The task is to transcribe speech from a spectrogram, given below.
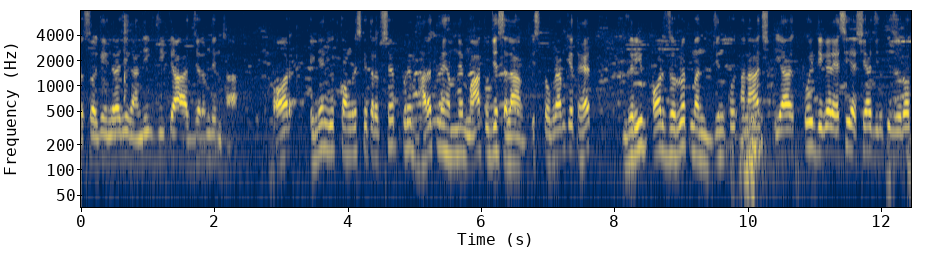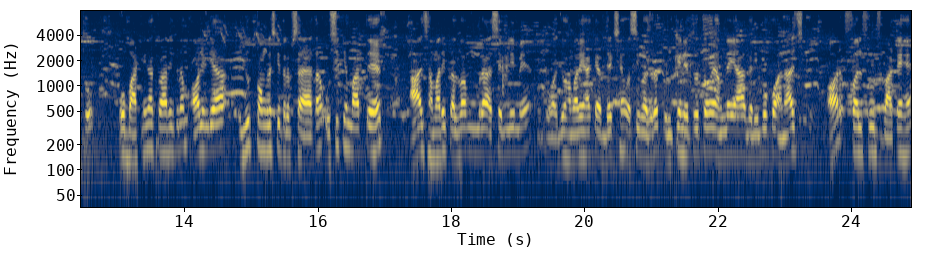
स्वर्गीय इंदिरा जी गांधी जी का आज जन्मदिन था और इंडियन यूथ कांग्रेस की तरफ़ से पूरे भारत में हमने माँ तुझे सलाम इस प्रोग्राम के तहत गरीब और ज़रूरतमंद जिनको अनाज या कोई दिगर ऐसी अशिया जिनकी ज़रूरत हो वो बांटने का कार्यक्रम ऑल इंडिया यूथ कांग्रेस की तरफ़ से आया था। उसी के मातहत आज हमारे कलवा मुमरा असेंबली में जो हमारे यहाँ के अध्यक्ष हैं वसीम हज़रत, उनके नेतृत्व में हमने यहाँ गरीबों को अनाज और फल फ्रूट्स बांटे हैं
